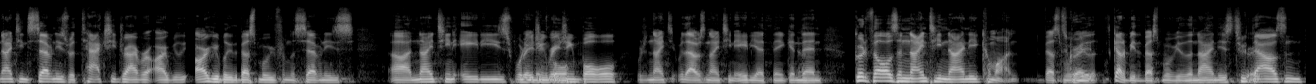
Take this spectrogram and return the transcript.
1970s with Taxi Driver, arguably, arguably the best movie from the 70s. Uh, 1980s, what Raging Raging, Bull. Raging Bull, which 19, that was 1980, I think, and then Goodfellas in 1990. Come on, the best movie. great. It's got to be the best movie of the 90s. 2000,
